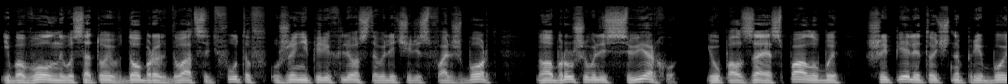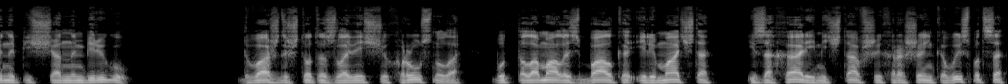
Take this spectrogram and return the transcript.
ибо волны высотой в добрых двадцать футов уже не перехлестывали через фальшборд, но обрушивались сверху и, уползая с палубы, шипели точно прибой на песчаном берегу. Дважды что-то зловеще хрустнуло, будто ломалась балка или мачта, и Захарий, мечтавший хорошенько выспаться,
